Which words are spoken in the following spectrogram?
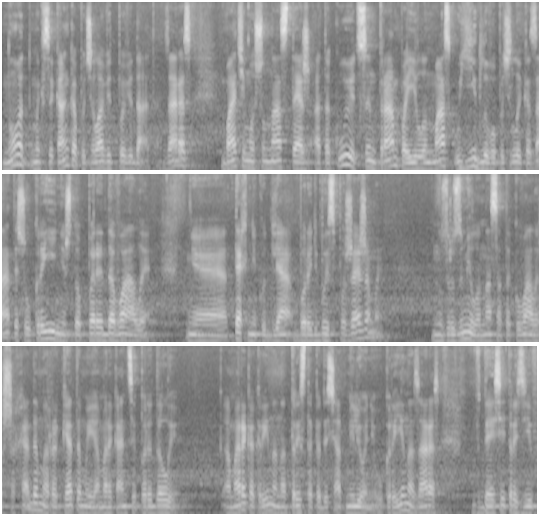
Ну от мексиканка почала відповідати. Зараз бачимо, що нас теж атакують. Син Трампа і Ілон Маск уїдливо почали казати, що Україні що передавали е, техніку для боротьби з пожежами. Ну, зрозуміло, нас атакували шахедами, ракетами, і американці передали. Америка країна на 350 мільйонів. Україна зараз в 10 разів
